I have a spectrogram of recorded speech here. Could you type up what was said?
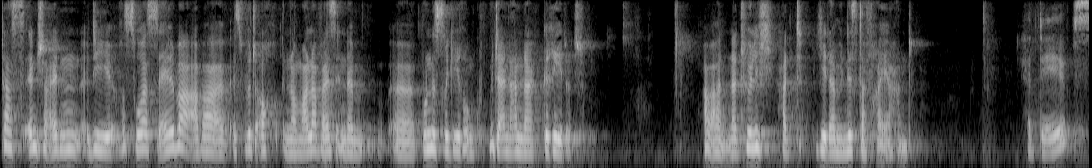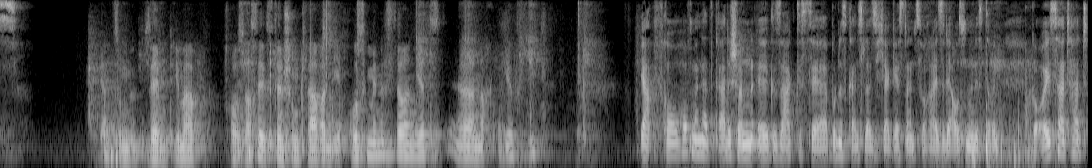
Das entscheiden die Ressorts selber, aber es wird auch normalerweise in der äh, Bundesregierung miteinander geredet. Aber natürlich hat jeder Minister freie Hand. Herr Delbs. Ja, zum selben Thema. Frau Sasse, ist denn schon klar, wann die Außenministerin jetzt äh, nach Kiew fliegt? Ja, Frau Hoffmann hat gerade schon äh, gesagt, dass der Bundeskanzler sich ja gestern zur Reise der Außenministerin geäußert hat.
